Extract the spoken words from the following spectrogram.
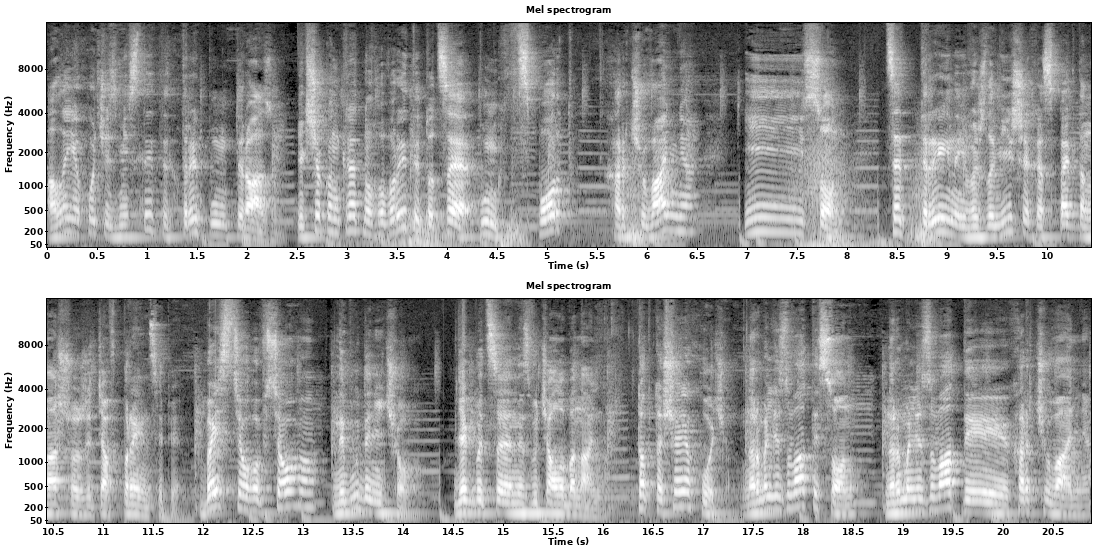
але я хочу змістити 3 пункти разом. Якщо конкретно говорити, то це пункт спорт, харчування і сон. Це три найважливіших аспекти нашого життя, в принципі. Без цього всього не буде нічого. Як би це не звучало банально. Тобто, що я хочу? Нормалізувати сон, нормалізувати харчування,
